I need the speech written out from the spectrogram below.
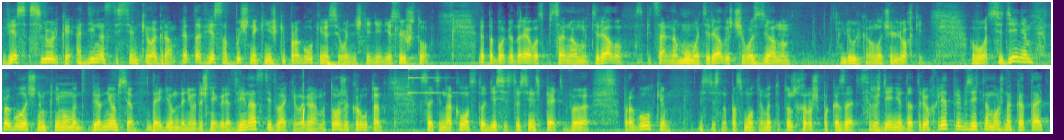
Вес с люлькой 11,7 килограмм – это вес обычной книжки прогулки на сегодняшний день, если что. Это благодаря вот специальному материалу, специальному материалу, из чего сделано люлька, он очень легкий. Вот, сиденьем прогулочным, к нему мы вернемся, дойдем до него, точнее говоря, 12,2 килограмма, тоже круто. Кстати, наклон 110-175 в прогулке, естественно, посмотрим. Это тоже хороший показатель. С рождения до трех лет приблизительно можно катать.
